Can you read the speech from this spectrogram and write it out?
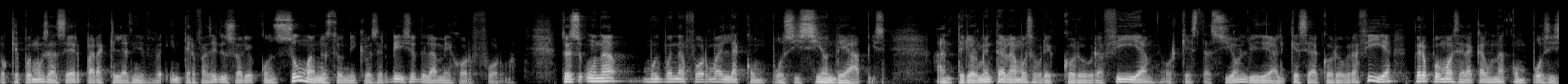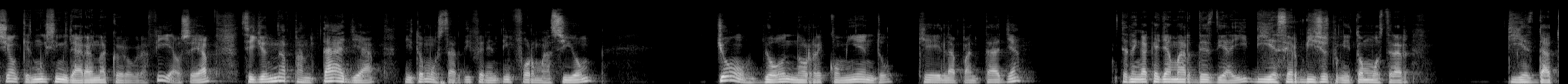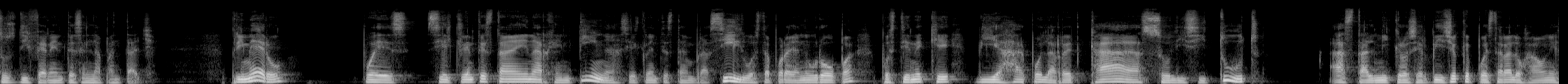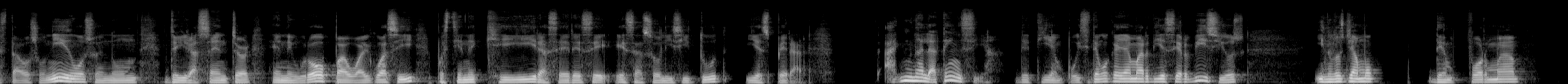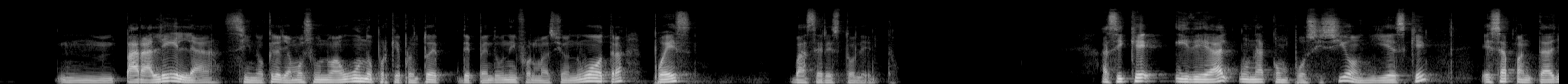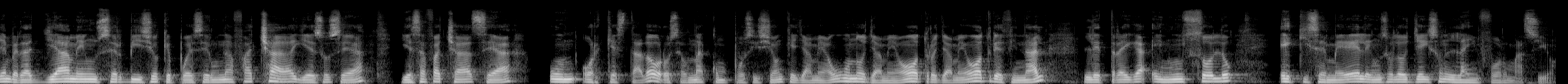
o qué podemos hacer para que las interfaces de usuario consuman nuestros microservicios de la mejor forma. Entonces, una muy buena forma es la composición de APIs. Anteriormente hablamos sobre coreografía, orquestación, lo ideal que sea coreografía, pero podemos hacer acá una composición que es muy similar a una coreografía. O sea, si yo en una pantalla necesito mostrar diferente información, yo, yo no recomiendo que la pantalla tenga que llamar desde ahí 10 servicios porque necesito mostrar 10 datos diferentes en la pantalla. Primero, pues si el cliente está en Argentina, si el cliente está en Brasil o está por allá en Europa, pues tiene que viajar por la red cada solicitud hasta el microservicio que puede estar alojado en Estados Unidos o en un data center en Europa o algo así, pues tiene que ir a hacer ese, esa solicitud y esperar. Hay una latencia de tiempo y si tengo que llamar 10 servicios y no los llamo de forma mm, paralela, sino que lo llamamos uno a uno porque de pronto depende de una información u otra, pues va a ser esto lento. Así que ideal una composición y es que esa pantalla en verdad llame un servicio que puede ser una fachada y eso sea y esa fachada sea un orquestador, o sea, una composición que llame a uno, llame a otro, llame a otro y al final le traiga en un solo XML, en un solo JSON la información.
